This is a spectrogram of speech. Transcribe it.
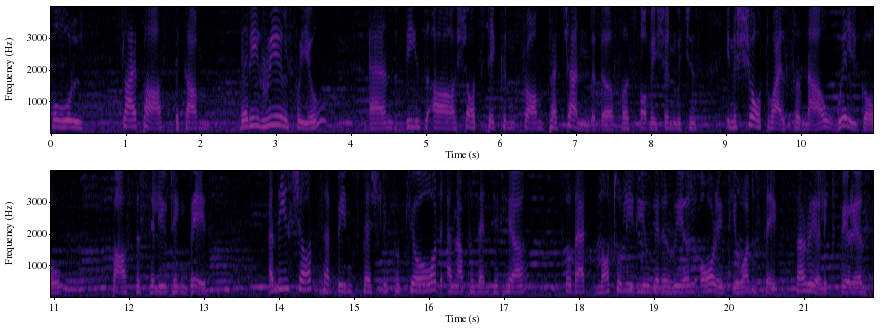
whole fly past become very real for you. And these are shots taken from Prachand, the first formation, which is in a short while from now will go past the saluting base. And these shots have been specially procured and are presented here so that not only do you get a real or if you want to say surreal experience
